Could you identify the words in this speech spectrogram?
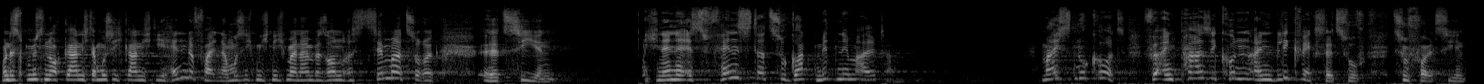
Und das müssen auch gar nicht, da muss ich gar nicht die Hände falten, da muss ich mich nicht mal in ein besonderes Zimmer zurückziehen. Ich nenne es Fenster zu Gott mitten im Alltag. Meist nur kurz, für ein paar Sekunden einen Blickwechsel zu, zu vollziehen.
